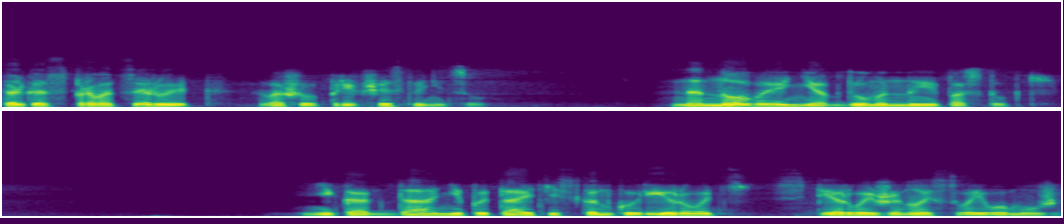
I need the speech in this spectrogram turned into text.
только спровоцируют вашу предшественницу на новые необдуманные поступки. Никогда не пытайтесь конкурировать с первой женой своего мужа.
